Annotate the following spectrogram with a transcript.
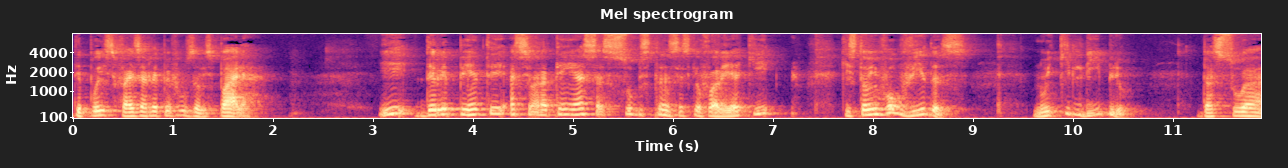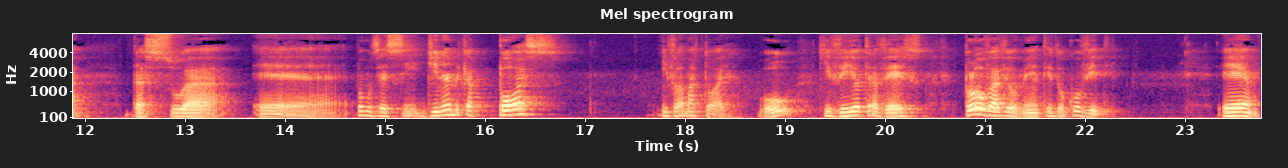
depois faz a reperfusão, espalha. E de repente a senhora tem essas substâncias que eu falei aqui, que estão envolvidas no equilíbrio da sua, da sua é, vamos dizer assim, dinâmica pós-inflamatória, ou que veio através, provavelmente, do Covid. É,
